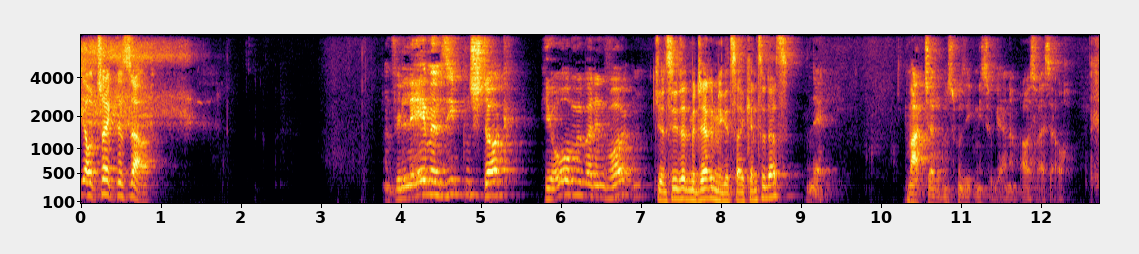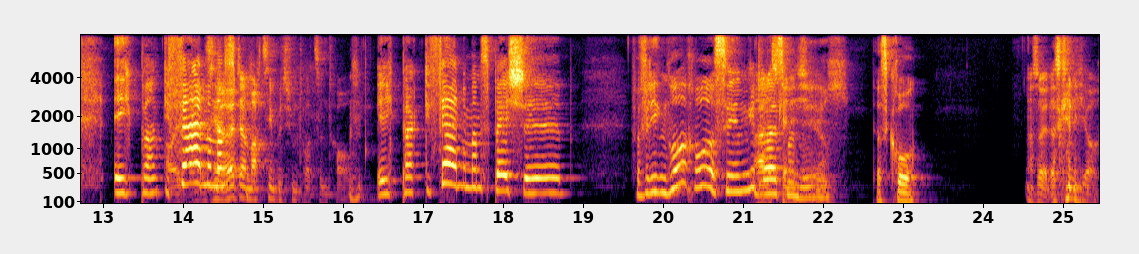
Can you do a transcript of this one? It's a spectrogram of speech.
Yo, check this out. Und wir leben im siebten Stock, hier oben über den Wolken. Jetzt wird das mit Jeremy gezeigt. Kennst du das? Nee. Mag Jeremys Musik nicht so gerne, aber das weiß er auch. Ich pack die Ferne mit das meinem hört, dann macht ihn bestimmt trotzdem traurig. Ich pack die Ferne meinem Spaceship. Verfliegen hoch, wo es hingeht, Ah, das weiß man ich, ja. nicht. Das Crow. Achso, das kenne ich auch.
